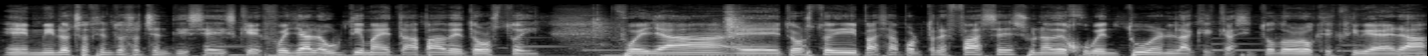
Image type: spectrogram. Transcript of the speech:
en 1886, que fue ya la última etapa de Tolstoy. Fue ya, eh, Tolstoy pasa por tres fases, una de juventud en la que casi todo lo que escribía era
